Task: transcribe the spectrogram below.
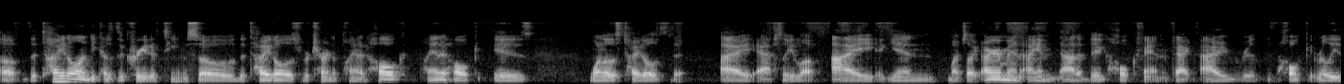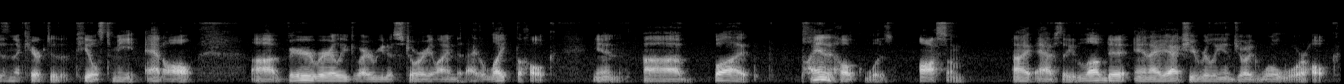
of the title and because of the creative team. So the title is Return to Planet Hulk. Planet Hulk is one of those titles that I absolutely love. I again, much like Iron Man, I am not a big Hulk fan. In fact, I really, Hulk really isn't a character that appeals to me at all. Uh, very rarely do I read a storyline that I like the Hulk in, uh, but Planet Hulk was awesome. I absolutely loved it, and I actually really enjoyed World War Hulk.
